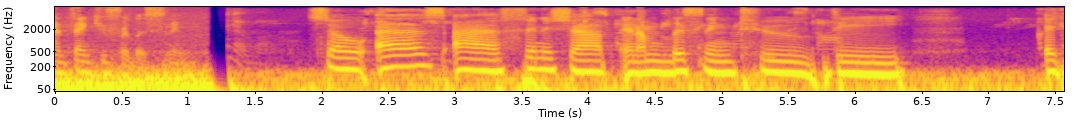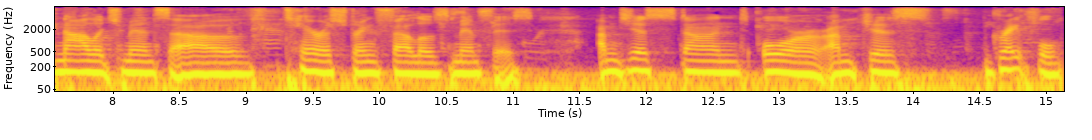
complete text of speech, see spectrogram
And thank you for listening. So as I finish up and I'm listening to the acknowledgments of Tara Stringfellow's Memphis. I'm just stunned or I'm just grateful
